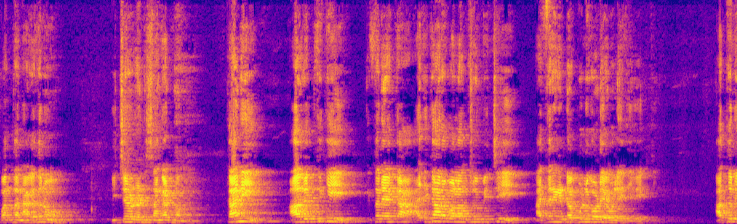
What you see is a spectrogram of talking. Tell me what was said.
కొంత నగదును ఇచ్చినటువంటి సంఘటన. కానీ ఆ వ్యక్తికి ఇతని యొక్క అధికార బలం చూపించి అతనికి డబ్బులు కూడా ఇవ్వలేదు ఈ వ్యక్తి. అతను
